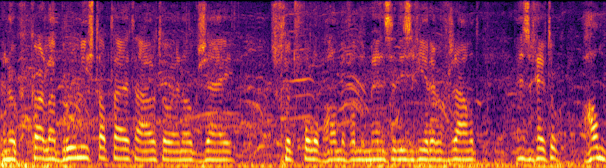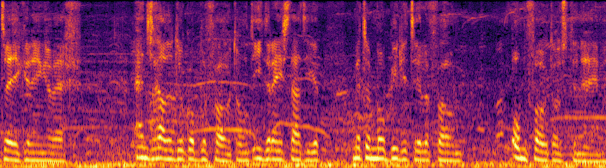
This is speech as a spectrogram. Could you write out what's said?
En ook Carla Bruni stapt uit de auto en ook zij schudt volop handen van de mensen die zich hier hebben verzameld. En ze geeft ook handtekeningen weg. En ze gaat natuurlijk op de foto, want iedereen staat hier met een mobiele telefoon om foto's te nemen.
